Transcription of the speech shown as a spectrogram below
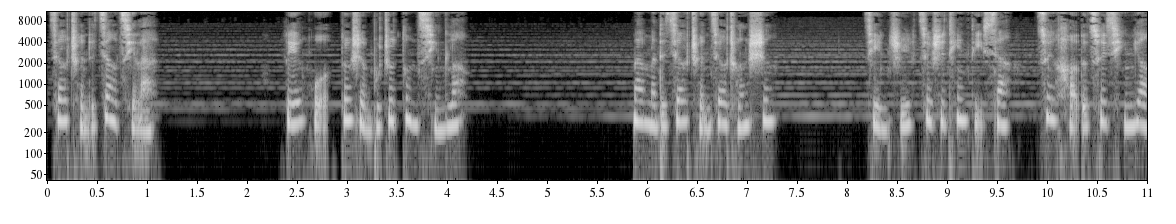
娇喘的叫起来，连我都忍不住动情了。妈妈的娇喘叫床声，简直就是天底下最好的催情药。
